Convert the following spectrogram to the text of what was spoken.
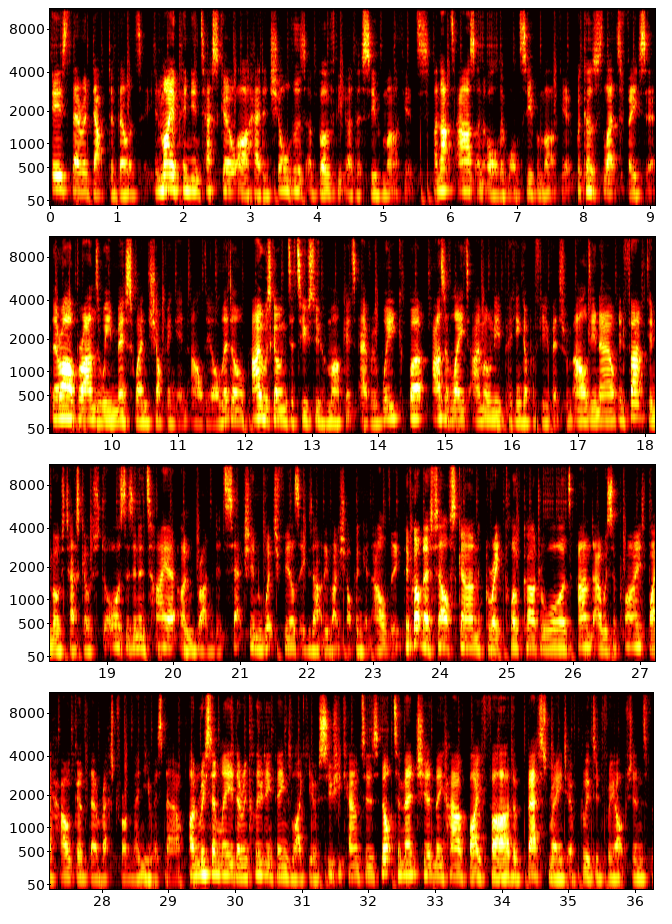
is their adaptability. In my opinion, Tesco are head and shoulders above the other supermarkets, and that's as an all-in-one supermarket, because let's face it, there are brands we miss when shopping in Aldi or Lidl. I was going to two supermarkets every week, but as of late, I'm only picking up a few bits from Aldi now. In fact, in most Tesco stores, there's an entire unbranded section, which feels exactly like shopping in Aldi. They've got their self-scan, great club card rewards, and I was surprised by how good their restaurant menu is now. And recently, they're including things like your Sushi counters, not to mention they have by far the best range of gluten-free options for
